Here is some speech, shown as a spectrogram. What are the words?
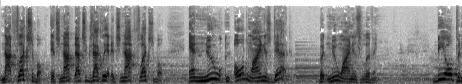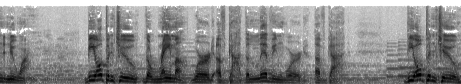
Not flexible. It's not. That's exactly it. It's not flexible. And new, old wine is dead, but new wine is living. Be open to new wine. Be open to the Rhema word of God, the living word of God. Be open to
